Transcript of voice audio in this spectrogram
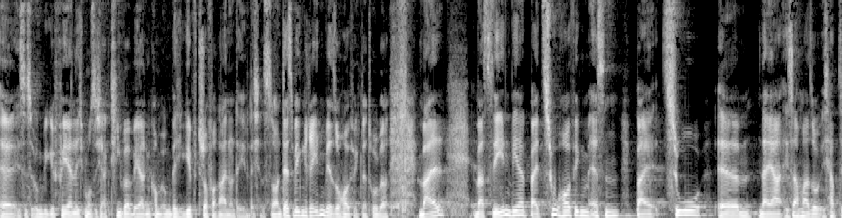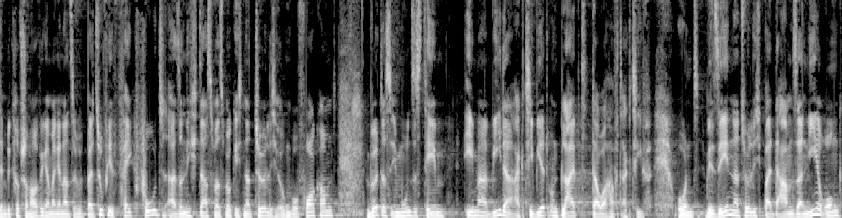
äh, ist es irgendwie gefährlich, muss ich aktiver werden, kommen irgendwelche Giftstoffe rein und ähnliches. So, und deswegen reden wir so häufig darüber. Weil, was sehen wir bei zu häufigem Essen, bei zu, ähm, naja, ich sag mal so, ich habe den Begriff schon häufiger mal genannt, bei zu viel Fake Food, also nicht das, was wirklich natürlich irgendwo vorkommt, kommt, wird das Immunsystem immer wieder aktiviert und bleibt dauerhaft aktiv. Und wir sehen natürlich bei Darmsanierung,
